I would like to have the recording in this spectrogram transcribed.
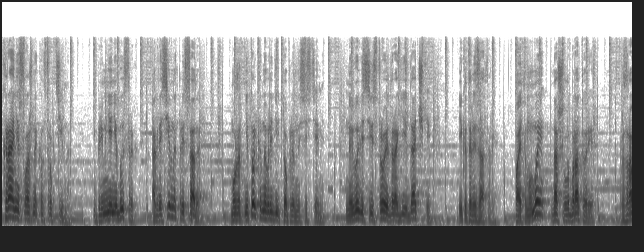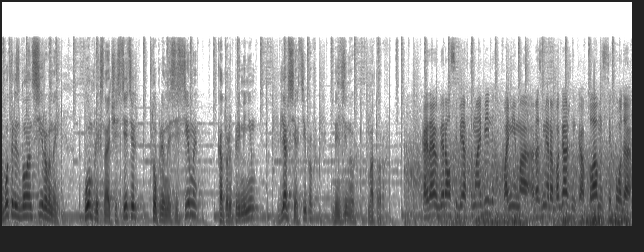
крайне сложны конструктивно. И применение быстрых, агрессивных присадок может не только навредить топливной системе, но и вывести из строя дорогие датчики и катализаторы. Поэтому мы в нашей лаборатории разработали сбалансированный комплексный очиститель топливной системы, который применим для всех типов бензиновых моторов. Когда я выбирал себе автомобиль, помимо размера багажника, плавности хода,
